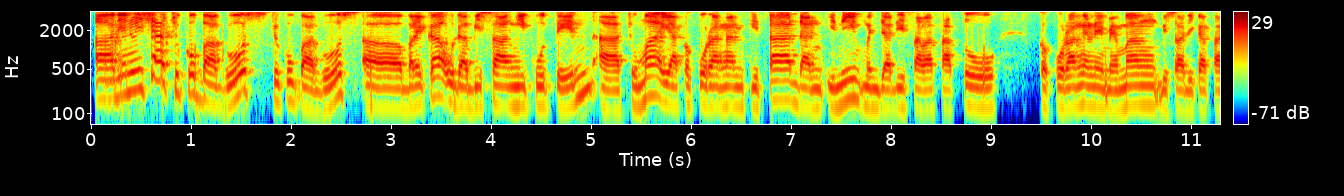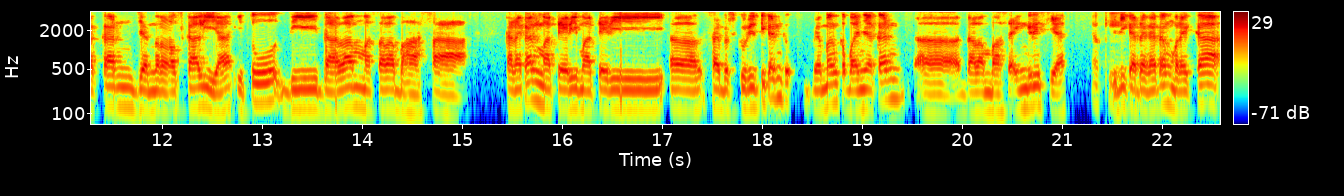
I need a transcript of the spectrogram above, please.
Uh, di Indonesia cukup bagus, cukup bagus. Uh, mereka udah bisa ngikutin. Uh, cuma ya kekurangan kita dan ini menjadi salah satu kekurangan yang memang bisa dikatakan general sekali ya itu di dalam masalah bahasa. Karena kan materi-materi uh, cybersecurity kan ke, memang kebanyakan uh, dalam bahasa Inggris ya. Okay. jadi kadang-kadang mereka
